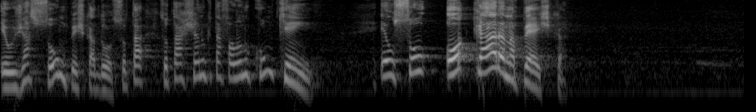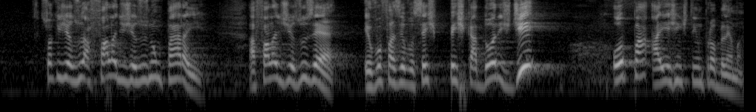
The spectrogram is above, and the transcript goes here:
eu já sou um pescador. Você está tá achando que está falando com quem? Eu sou o cara na pesca. Só que Jesus, a fala de Jesus não para aí. A fala de Jesus é: eu vou fazer vocês pescadores de. Opa, aí a gente tem um problema.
